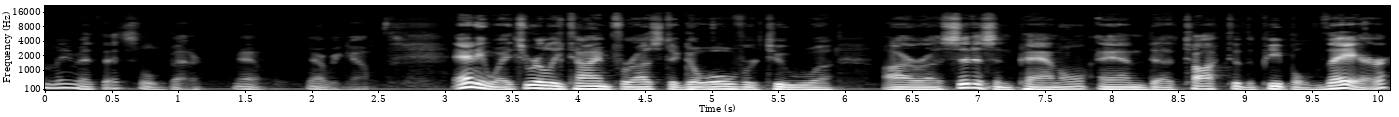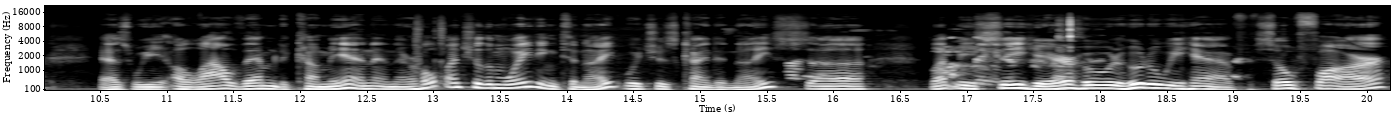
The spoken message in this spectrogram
maybe that's a little better. Yeah, there we go. Anyway, it's really time for us to go over to uh, our uh, citizen panel and uh, talk to the people there as we allow them to come in. And there are a whole bunch of them waiting tonight, which is kind of nice. Uh, let me see here. Who who do we have so far?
